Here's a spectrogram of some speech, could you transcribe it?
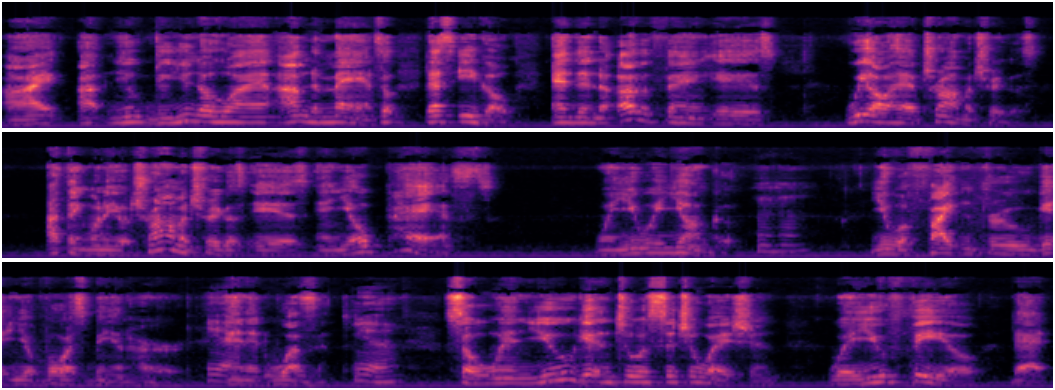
All right? I, you do you know who i am? I'm the man. So that's ego. And then the other thing is we all have trauma triggers. I think one of your trauma triggers is in your past when you were younger mm-hmm. you were fighting through getting your voice being heard Yeah. and it wasn't Yeah. so when you get into a situation where you feel that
